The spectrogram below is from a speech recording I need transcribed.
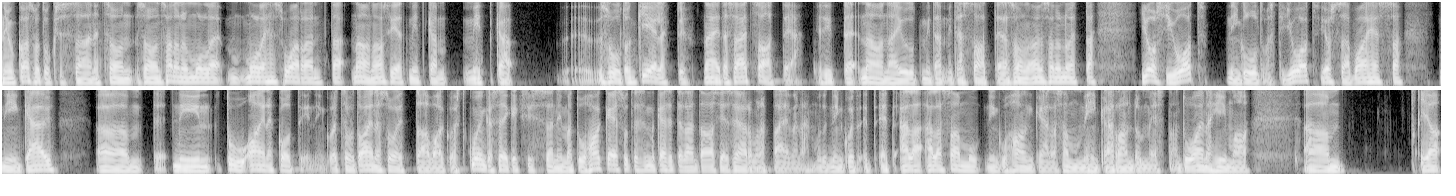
niin kasvatuksessaan, että se on, se on sanonut mulle, mulle ihan suoraan, että nämä on asiat, mitkä, mitkä sulta on kielletty, näitä sä et saa tehdä. Ja sitten nämä on nämä jutut, mitä, mitä saat tehdä. Se on aina sanonut, että jos juot, niin kuin luultavasti juot jossain vaiheessa, niin käy, öm, niin tuu aina kotiin. Niin kuin, että sä voit aina soittaa, vaikka olisit kuinka sekeksissä, niin mä tuun hakemaan sut ja sitten me käsitellään tämä asia seuraavana päivänä. Mutta niin kuin, et, et, älä, älä sammu niin kuin hanke, älä sammu mihinkään random mestaan. Tuu aina himaa. Öm, ja,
